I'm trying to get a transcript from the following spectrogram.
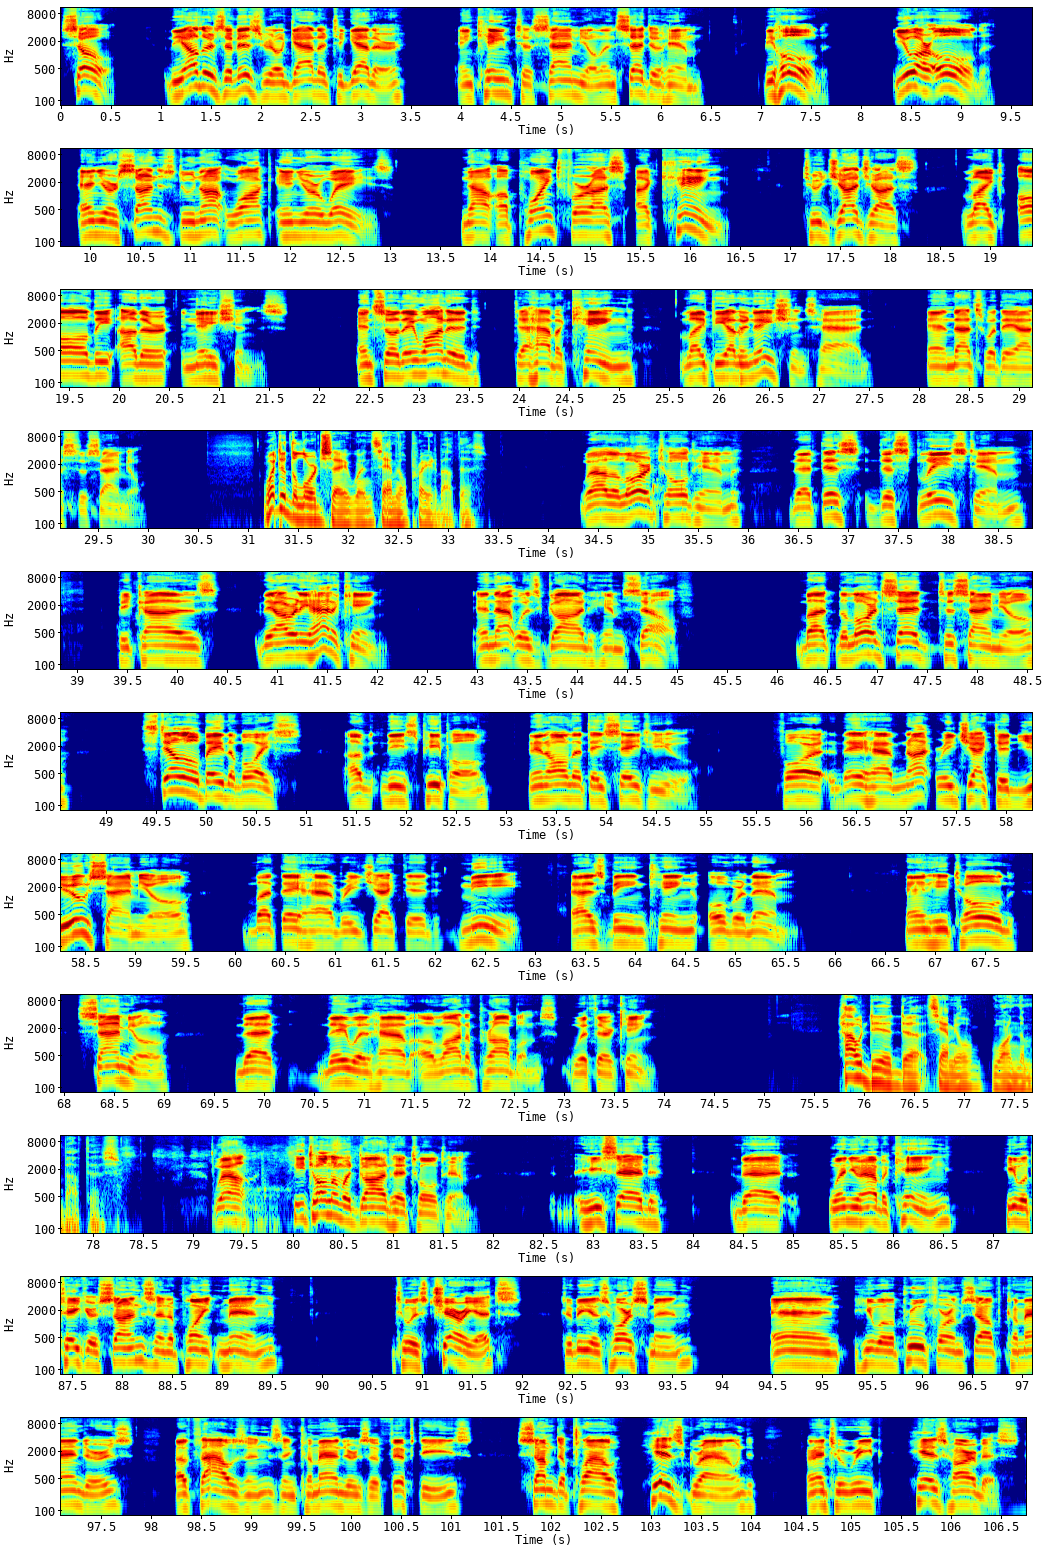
So the elders of Israel gathered together and came to Samuel and said to him, Behold, you are old, and your sons do not walk in your ways. Now appoint for us a king to judge us like all the other nations. And so they wanted to have a king like the other nations had. And that's what they asked of Samuel. What did the Lord say when Samuel prayed about this? Well, the Lord told him that this displeased him because they already had a king, and that was God Himself. But the Lord said to Samuel, Still obey the voice of these people in all that they say to you for they have not rejected you, Samuel, but they have rejected me as being king over them. And he told Samuel that they would have a lot of problems with their king. How did uh, Samuel warn them about this? Well, he told them what God had told him. He said that when you have a king, he will take your sons and appoint men to his chariots to be his horsemen, and he will approve for himself commanders of thousands and commanders of fifties, some to plow his ground and to reap his harvest,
